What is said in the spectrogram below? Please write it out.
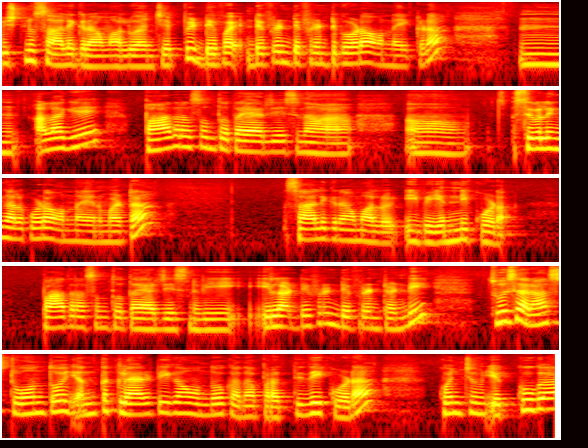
విష్ణు సాలిగ్రామాలు అని చెప్పి డిఫై డిఫరెంట్ డిఫరెంట్ కూడా ఉన్నాయి ఇక్కడ. అలాగే పాదరసంతో తయారు చేసిన శివలింగాలు కూడా ఉన్నాయన్నమాట. శాలిగ్రామాలు ఇవి అన్నీ కూడా. పాదరసంతో తయారు చేసినవి ఇలా డిఫరెంట్ డిఫరెంట్ అండి. చూసారా? స్టోన్తో ఎంత క్లారిటీగా ఉందో కదా ప్రతిదీ కూడా. కొంచెం ఎక్కువగా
